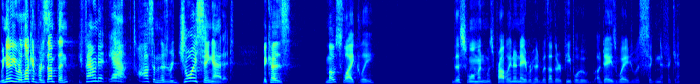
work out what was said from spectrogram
We knew you were looking for something. You found it? Yeah, it's awesome. And there's rejoicing at it because most likely this woman was probably in a neighborhood with other people who a day's wage was significant.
